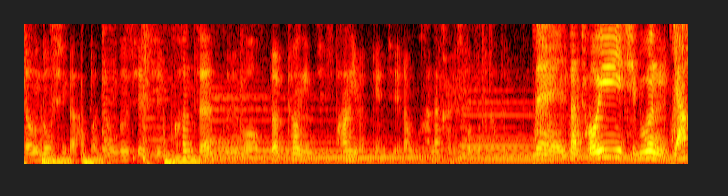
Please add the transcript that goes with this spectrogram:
영동 씨가 한번 영동 씨의 집 컨셉 그리고 몇 평인지 방이 몇 개인지 이런 거 간략하게 소개 부탁드립니다. 네, 일단 저희 집은 약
